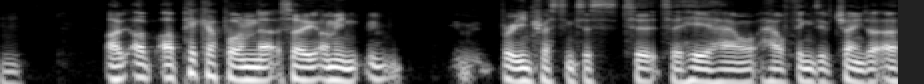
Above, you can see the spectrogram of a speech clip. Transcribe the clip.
Mm. I, will pick up on that. So, I mean, very interesting to to, to hear how how things have changed. Uh,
